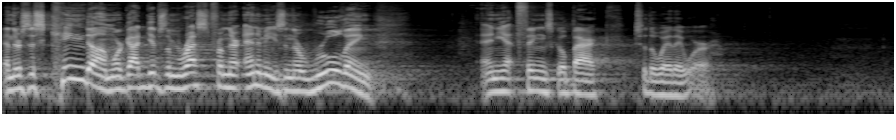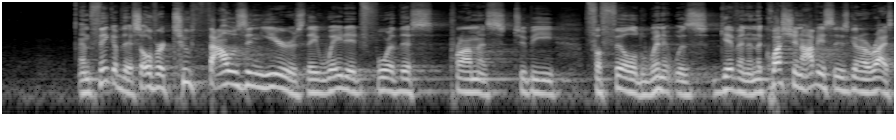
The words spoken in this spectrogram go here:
and there's this kingdom where God gives them rest from their enemies and they're ruling, and yet things go back to the way they were. And think of this over 2,000 years, they waited for this promise to be fulfilled when it was given. And the question obviously is going to arise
